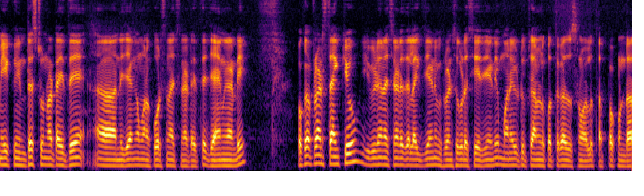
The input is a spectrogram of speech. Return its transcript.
మీకు ఇంట్రెస్ట్ ఉన్నట్టయితే నిజంగా మన కోర్సు నచ్చినట్టయితే జాయిన్ కండి. Okay friends thank you. ఈ వీడియో నచ్చినట్టయితే లైక్ చేయండి మీ ఫ్రెండ్స్ కూడా షేర్ చేయండి. మన యూట్యూబ్ ఛానల్ కొత్తగా చూస్తున్న వాళ్ళు తప్పకుండా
